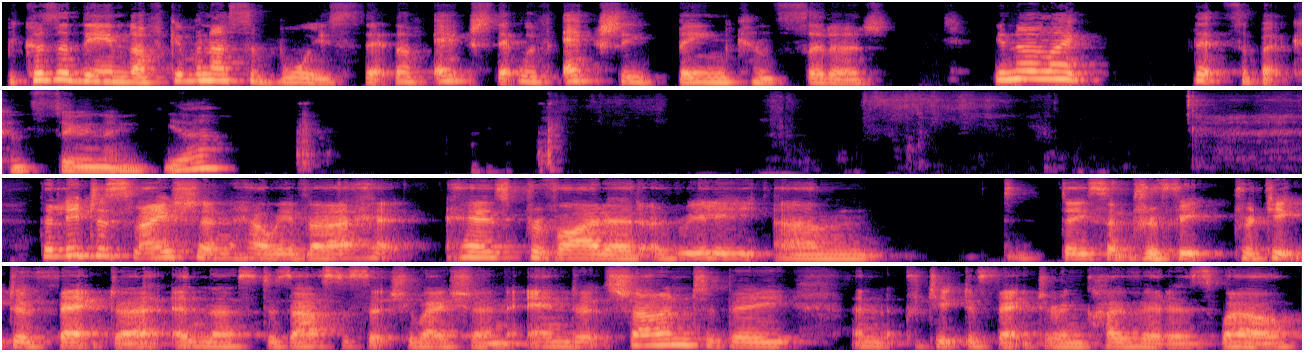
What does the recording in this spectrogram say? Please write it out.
because of them, they've given us a voice that they've actually, that we've actually been considered. You know, like that's a bit concerning, yeah? The legislation, however, ha has provided a really um, decent protective factor in this disaster situation and it's shown to be a protective factor in COVID as well.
